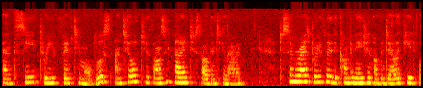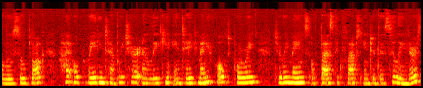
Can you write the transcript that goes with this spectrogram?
and C350 models until 2009-2011. To summarize briefly, the combination of a delicate Alusil block, high operating temperature and leaking intake manifold pouring two remains of plastic flaps into the cylinders,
